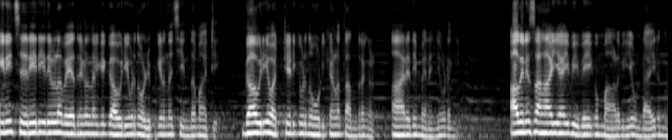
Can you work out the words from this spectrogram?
ഇനി ചെറിയ രീതിയിലുള്ള വേദനകൾ നൽകി ഗൗരി ഇവിടുന്ന് ഒഴിപ്പിക്കണമെന്ന ചിന്ത മാറ്റി ഗൗരിയെ ഒറ്റയടിക്ക് ഇവിടുന്ന് ഓടിക്കാനുള്ള തന്ത്രങ്ങൾ ആരതി മെനഞ്ഞു തുടങ്ങി. അതിന് സഹായിയായി വിവേകും മാളവികയും ഉണ്ടായിരുന്നു.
